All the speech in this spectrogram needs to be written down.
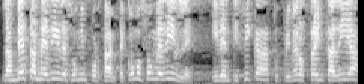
las metas medibles son importantes. ¿Cómo son medibles? Identifica tus primeros 30 días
